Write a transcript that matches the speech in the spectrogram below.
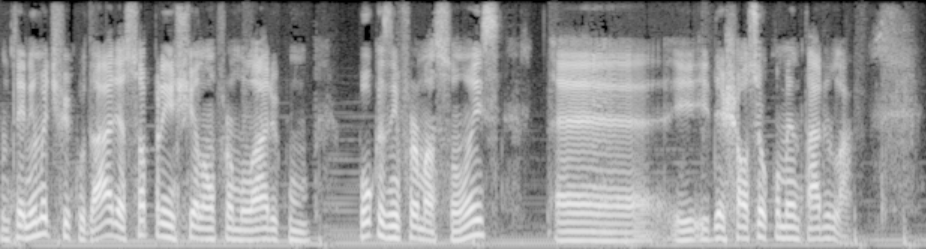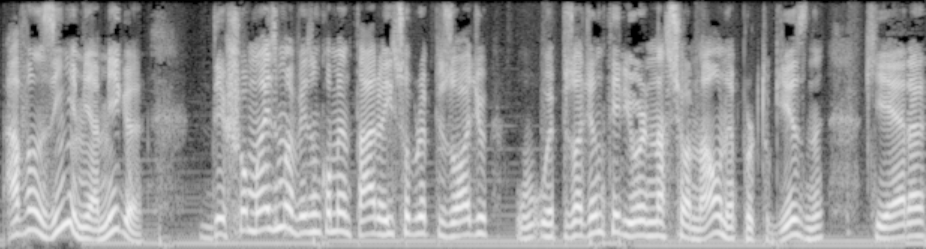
não tem nenhuma dificuldade, é só preencher lá um formulário com poucas informações é, e, e, deixar o seu comentário lá. A Vanzinha, minha amiga, deixou mais uma vez um comentário aí sobre o episódio, o, o episódio anterior nacional, né, português, né, que era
